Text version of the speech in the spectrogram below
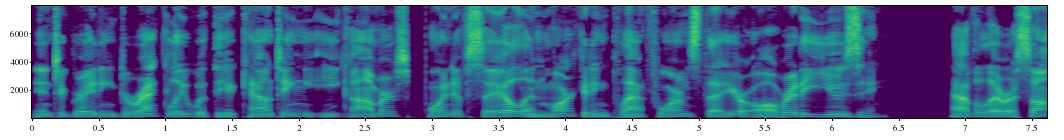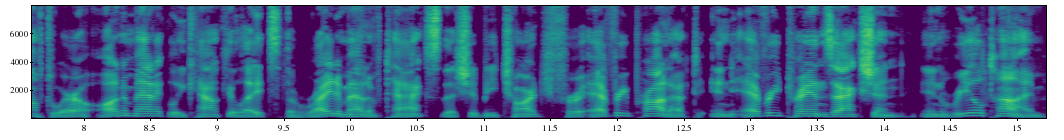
integrating directly with the accounting, e commerce, point of sale, and marketing platforms that you're already using. Avalara software automatically calculates the right amount of tax that should be charged for every product in every transaction in real time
